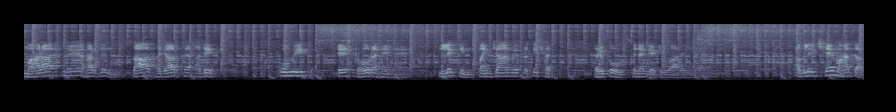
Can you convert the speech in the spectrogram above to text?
महाराष्ट्र में हर दिन सात हज़ार से अधिक कोविड टेस्ट हो रहे हैं, लेकिन पंचानवे प्रतिशत रिपोर्ट नेगेटिव आ रही है। अगले छः माह तक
